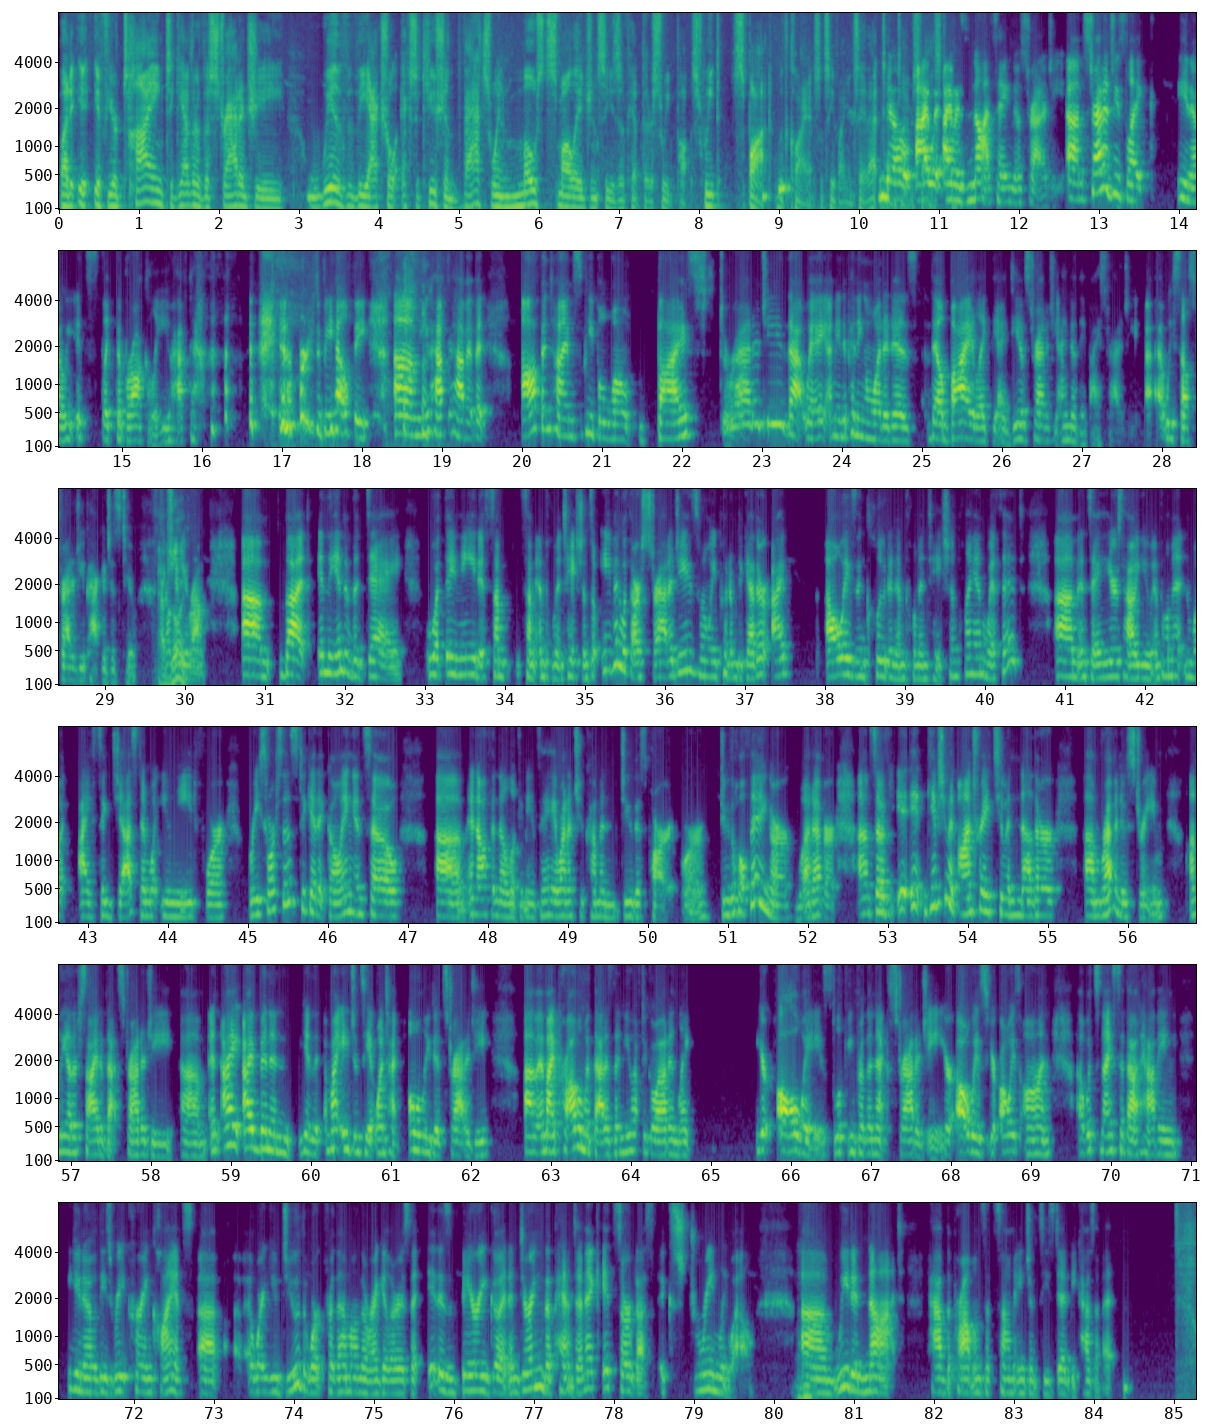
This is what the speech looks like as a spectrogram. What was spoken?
But if you're tying together the strategy with the actual execution, that's when most small agencies have hit their sweet sweet spot with clients. Let's see if I can say that. No, I, w- I was not saying no strategy. Um, strategies like you know, it's like the broccoli. You have to, in order to be healthy, um, you have to have it. But oftentimes people won't buy strategy that way. I mean, depending on what it is, they'll buy like the idea of strategy. I know they buy strategy. Uh, we sell strategy packages too. Absolutely. Don't get me wrong. Um, but in the end of the day, what they need is some some implementation. So even with our strategies, when we put them together, I always include an implementation plan with it um, and say here's how you implement and what i suggest and what you need for resources to get it going and so um, and often they'll look at me and say, hey, why don't you come and do this part or do the whole thing or whatever. Um, so it, it, gives you an entree to another um, revenue stream on the other side of that strategy. Um, and I, I've been in you know, my agency at one time only did strategy. Um, and my problem with that is then you have to go out and like you're always looking for the next strategy. You're always you're always on. Uh, what's nice about having you know these recurring clients uh, where you do the work for them on the regular is that it is very good. And during the pandemic, it served us extremely well. Mm-hmm. Um, we did not have the problems that some agencies did because of it.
